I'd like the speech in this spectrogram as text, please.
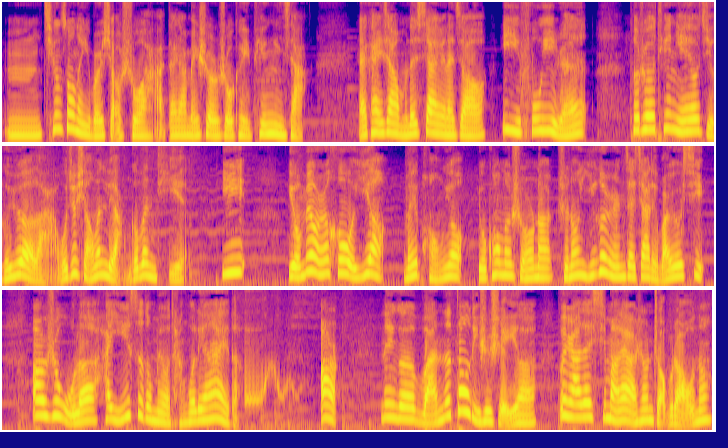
嗯轻松的一本小说哈，大家没事的时候可以听一下。来看一下我们的下面呢，叫一夫一人。他说听你也有几个月了，我就想问两个问题：一，有没有人和我一样没朋友，有空的时候呢只能一个人在家里玩游戏？二十五了还一次都没有谈过恋爱的？二，那个丸子到底是谁呀？为啥在喜马拉雅上找不着呢？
